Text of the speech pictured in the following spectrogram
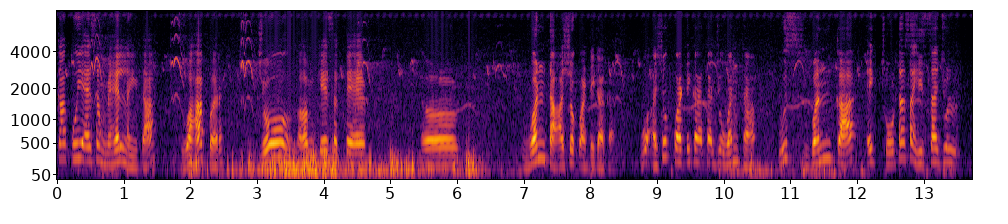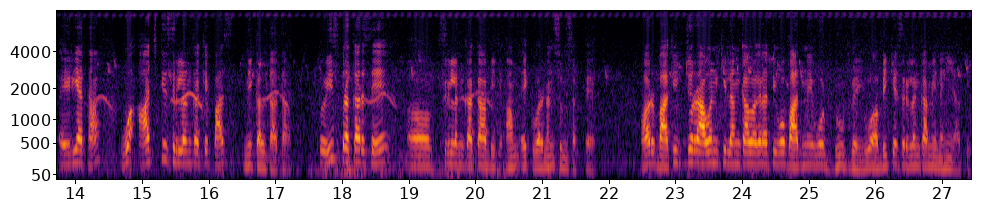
का कोई ऐसा महल नहीं था। वहाँ पर जो हम कह सकते हैं वन था, अशोक वाटिका का। वो अशोक वाटिका का जो वन था, उस वन का एक छोटा सा हिस्सा जो एरिया था, वो आज के श्रीलंका के पास निकलता था। तो इस प्रकार से श्रीलंका का भी हम एक वर्णन सुन सकते हैं। और बाकी जो रावण की लंका वगैरह थी, वो बाद में वो डूब गई। वो अभी के श्रीलंका में नहीं आती।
